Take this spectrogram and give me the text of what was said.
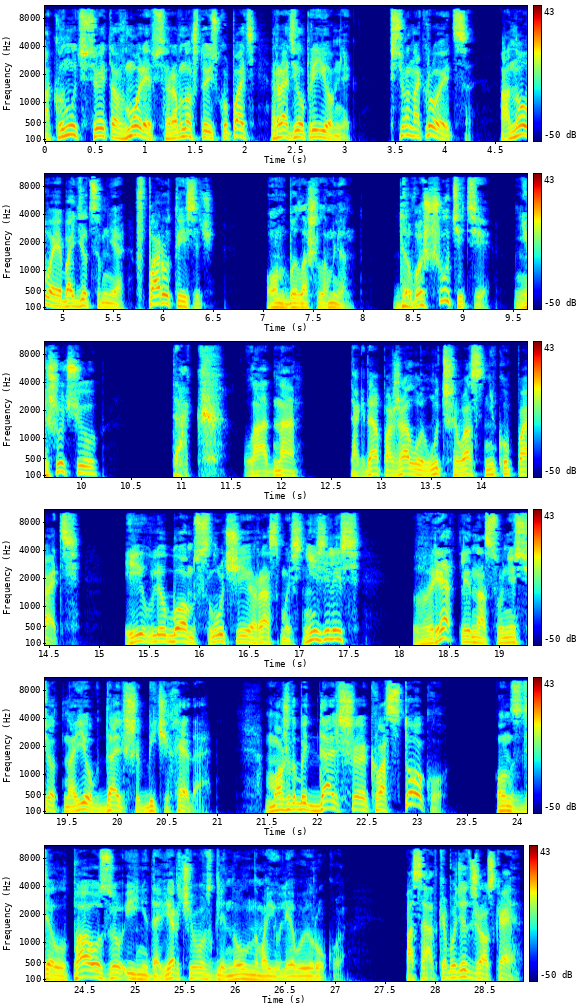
Окунуть все это в море все равно, что искупать радиоприемник. Все накроется, а новое обойдется мне в пару тысяч. Он был ошеломлен. «Да вы шутите!» «Не шучу». «Так, ладно. Тогда, пожалуй, лучше вас не купать. И в любом случае, раз мы снизились, вряд ли нас унесет на юг дальше Бичихеда. Может быть, дальше к востоку?» Он сделал паузу и недоверчиво взглянул на мою левую руку. «Посадка будет жесткая.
